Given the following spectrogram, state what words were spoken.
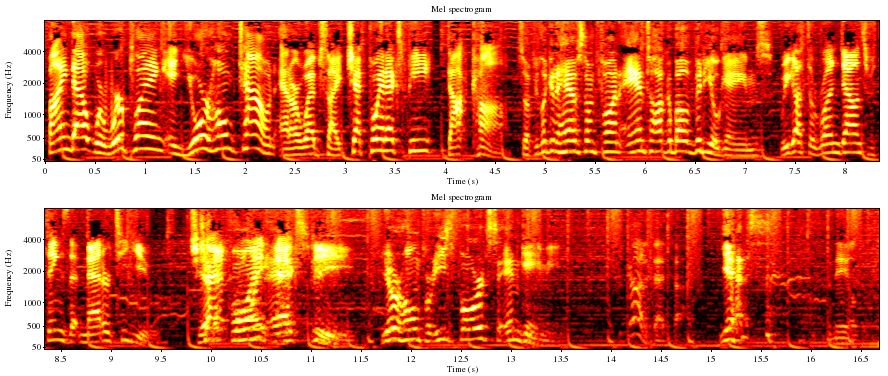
Find out where we're playing in your hometown at our website, checkpointxp.com. So if you're looking to have some fun and talk about video games, we got the rundowns for things that matter to you. Checkpoint, Checkpoint XP, your home for esports and gaming. You got it that time. Yes. Nailed it.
